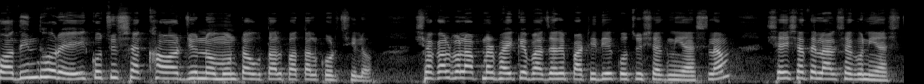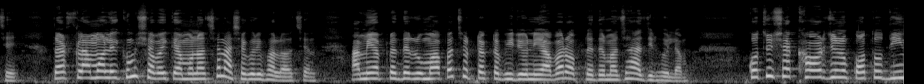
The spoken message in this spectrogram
কদিন ধরে এই কচু শাক খাওয়ার জন্য মনটা উতাল পাতাল করছিল। সকালবেলা আপনার ভাইকে বাজারে পাঠিয়ে দিয়ে কচু শাক নিয়ে আসলাম, সেই সাথে লাল শাকও নিয়ে আসছে। তো আসসালামু আলাইকুম, সবাই কেমন আছেন? আশা করি ভালো আছেন। আমি আপনাদের রুমা আপা, ছোট্ট একটা ভিডিও নিয়ে আবার আপনাদের মাঝে হাজির হইলাম। কচু শাক খাওয়ার জন্য কত দিন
